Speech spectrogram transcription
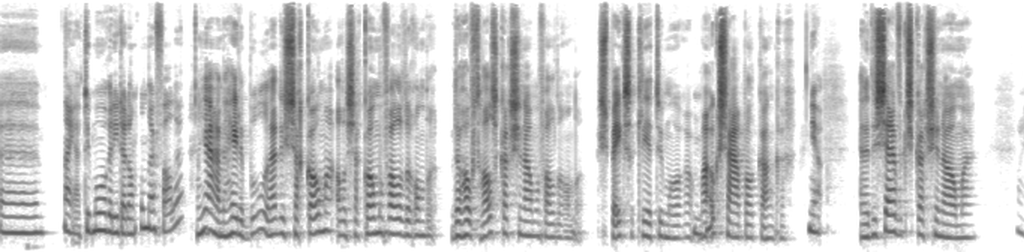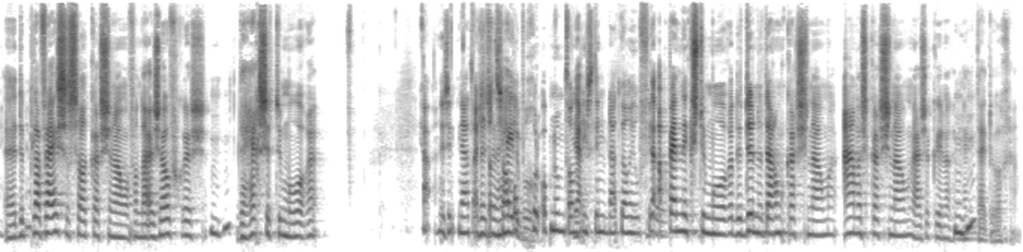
eh, nou ja, tumoren die daar dan onder vallen? Ja, een heleboel. Hè. Dus sarcoma, alle sarcomen vallen eronder. De hoofd-halscarcinomen vallen eronder. Speekselkliertumoren, Mhm. maar ook zaadbalkanker. Ja. Eh, de cervixcarcinomen. Oh ja. eh, de plaveisselcelcarcinomen van de huishoofdrug. Mhm. De hersentumoren. Ja, dus inderdaad, als Dat je dat zo op, opnoemt, dan Ja. is het inderdaad wel heel veel. De appendixtumoren. De dunne darmcarcinomen. Anuscarcinomen. Nou, zo kun je nog een Mhm. hele tijd doorgaan.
